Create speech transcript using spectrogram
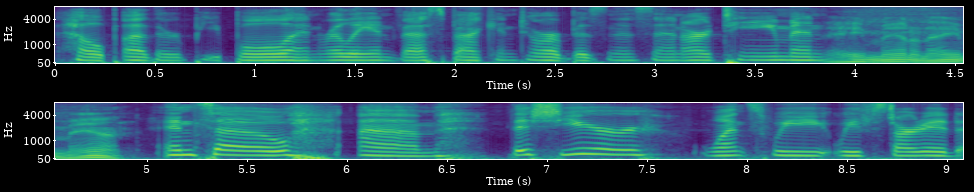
help other people and really invest back into our business and our team and Amen and amen. and so um, this year, once we we've started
